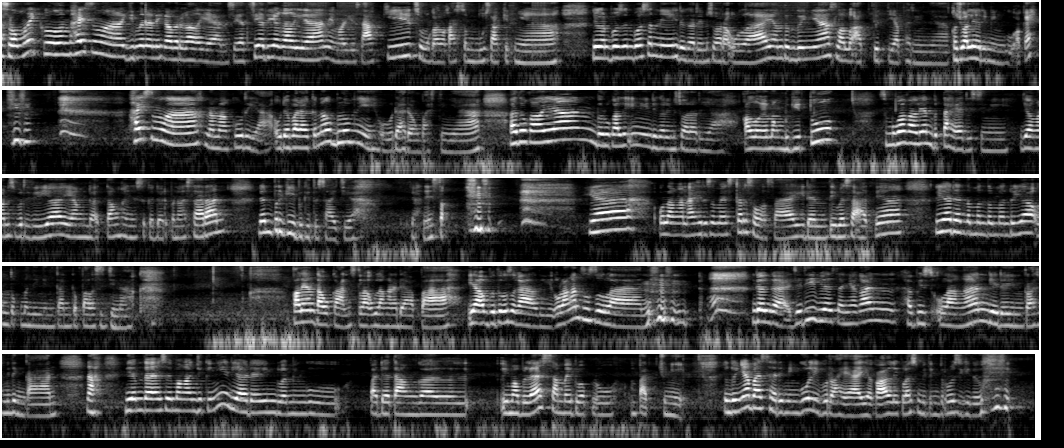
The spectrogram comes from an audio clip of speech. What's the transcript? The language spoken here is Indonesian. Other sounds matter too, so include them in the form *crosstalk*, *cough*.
Assalamualaikum, hai semua, gimana nih kabar kalian? Sehat-sehat ya kalian yang lagi sakit, semoga lekas sembuh sakitnya Jangan bosan-bosan nih dengerin suara Ula yang tentunya selalu update tiap harinya Kecuali hari Minggu, oke? Okay? *laughs* Hai semua, nama aku Ria. Udah pada kenal belum nih? Udah dong pastinya. Atau kalian baru kali ini dengerin suara Ria? Kalau emang begitu, Semoga kalian betah ya di sini. Jangan seperti dia yang datang hanya sekedar penasaran dan pergi begitu saja. Ya, nyesek. *laughs* ya, ulangan akhir semester selesai dan tiba saatnya Ria dan teman-teman Ria untuk mendinginkan kepala sejenak. Kalian tahu kan setelah ulangan ada apa? Ya betul sekali, ulangan susulan. *laughs* enggak enggak, jadi biasanya kan habis ulangan diadain kelas meeting kan. Nah di MTS SMA Nganjuk ini diadain dua minggu pada tanggal 15 sampai 24 Juni. Tentunya pas hari Minggu libur lah ya, ya kali kelas meeting terus gitu. *laughs*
